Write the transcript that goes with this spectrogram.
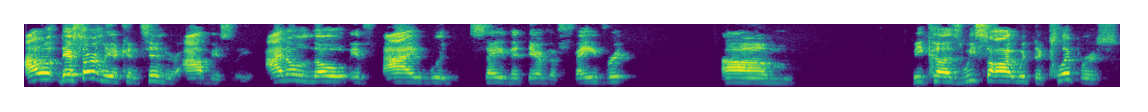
I don't. They're certainly a contender. Obviously, I don't know if I would say that they're the favorite, um, because we saw it with the Clippers.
